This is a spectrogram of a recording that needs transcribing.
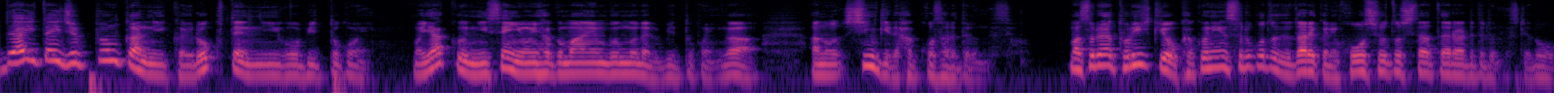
大体10分間に1回6.25ビットコイン、まあ、約2400万円分ぐらいのビットコインがあの新規で発行されてるんですよ。まあ、それは取引を確認することで誰かに報酬として与えられてるんですけど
